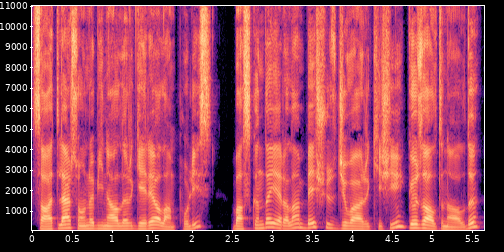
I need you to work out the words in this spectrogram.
Saatler sonra binaları geri alan polis baskında yer alan 500 civarı kişiyi gözaltına aldı.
